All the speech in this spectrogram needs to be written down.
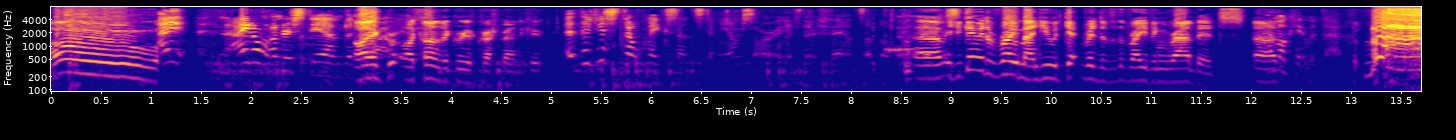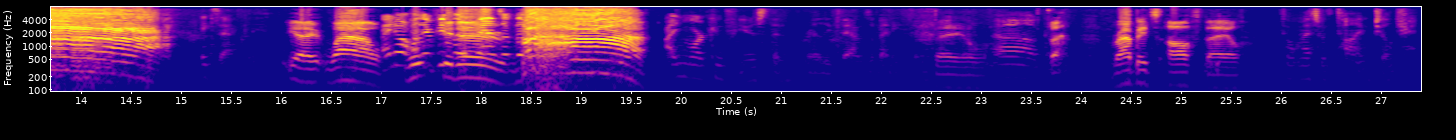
Oh, I, I don't understand the. I agree, I kind of agree with Crash Bandicoot. Uh, They just don't make sense to me. I'm sorry if they're fans of them. Um, if you get rid of Rayman, you would get rid of the Raving Rabbids. Um, I'm okay with that. Bah! Exactly. Yeah, wow. I know other people are fans of them. Bah! I'm more confused than really fans of anything. Fail. Oh, God. Rabbids are fail. Don't mess with time, children.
